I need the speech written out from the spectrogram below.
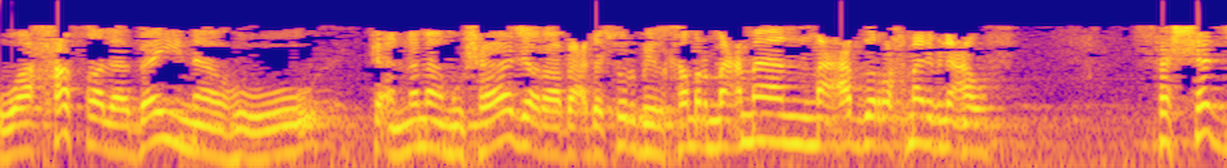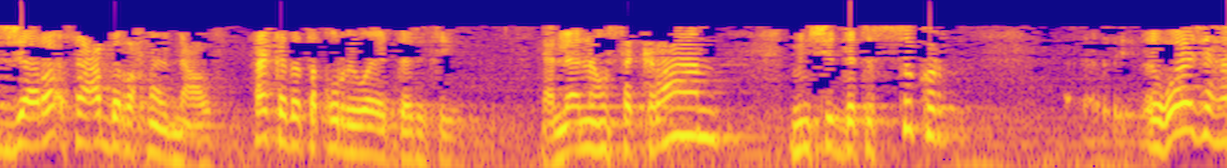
وحصل بينه كأنما مشاجرة بعد شربه الخمر مع من؟ مع عبد الرحمن بن عوف. فشج رأس عبد الرحمن بن عوف. هكذا تقول رواية التاريخية. يعني لأنه سكران من شدة السكر واجه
